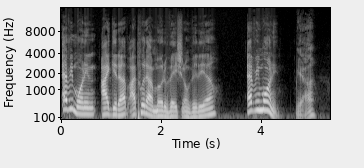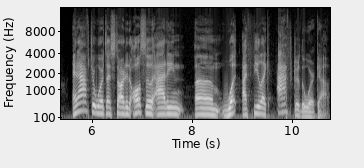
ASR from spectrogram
every morning I get up, I put out a motivational video every morning. Yeah. And afterwards, I started also adding um, what I feel like after the workout.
